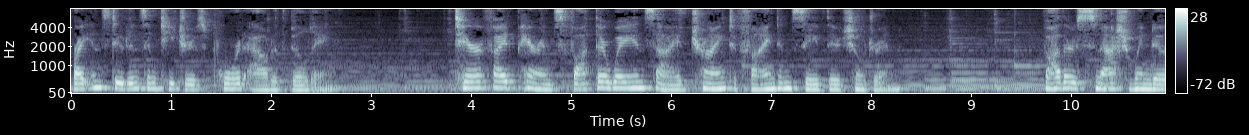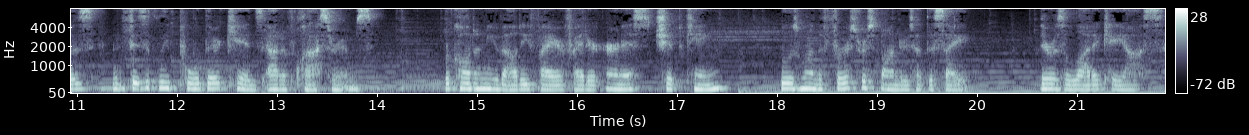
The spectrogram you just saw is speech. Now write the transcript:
Frightened students and teachers poured out of the building. Terrified parents fought their way inside, trying to find and save their children. Fathers smashed windows and physically pulled their kids out of classrooms recalled a Uvalde firefighter Ernest Chip King, who was one of the first responders at the site. There was a lot of chaos.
